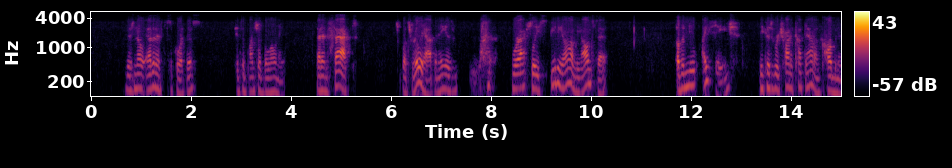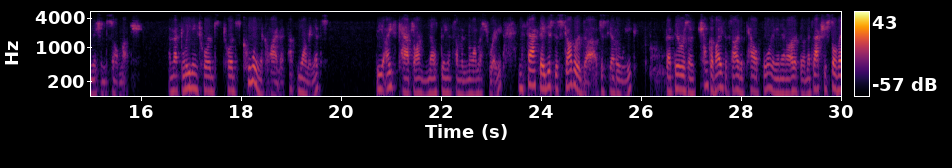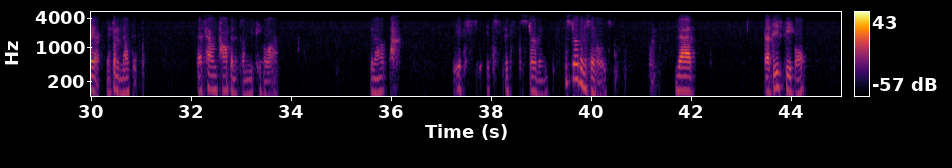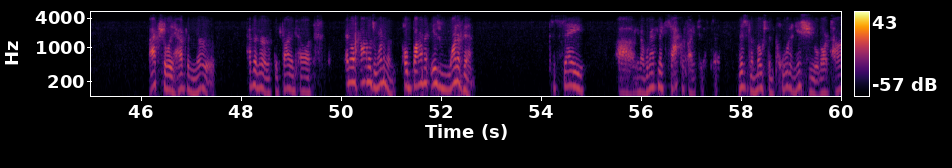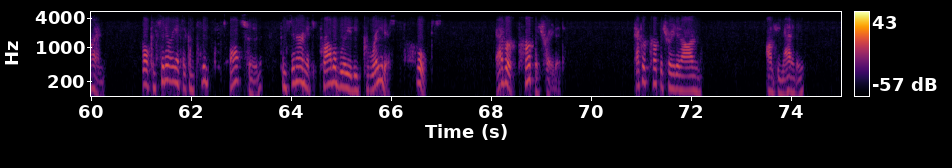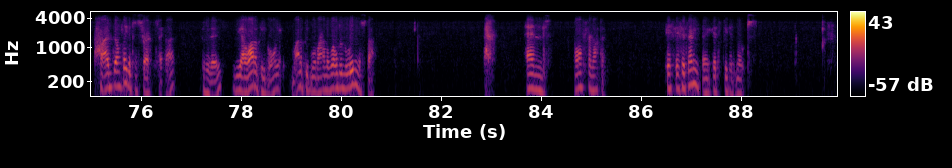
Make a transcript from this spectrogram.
There's no evidence to support this. It's a bunch of baloney. That in fact, what's really happening is we're actually speeding on the onset of a new ice age because we're trying to cut down on carbon emissions so much. And that's leading towards towards cooling the climate, not warming it. The ice caps aren't melting at some enormous rate. In fact, they just discovered uh, just the other week that there was a chunk of ice the size of California in Antarctica, that's actually still there. They thought it melted. That's how incompetent some of these people are. You know, it's it's it's disturbing. It's disturbing to say the least. That that these people actually have the nerve, have the nerve to try and tell us, and Obama's one of them. Obama is one of them. To say, uh, you know, we're going to have to make sacrifices. This is the most important issue of our time. Well, considering it's a complete falsehood, considering it's probably the greatest hoax ever perpetrated, ever perpetrated on on humanity. I don't think it's a stretch to say that, because it is. You got a lot of people, a lot of people around the world who believe in this stuff, and all for nothing. If if it's anything, it's to get votes.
